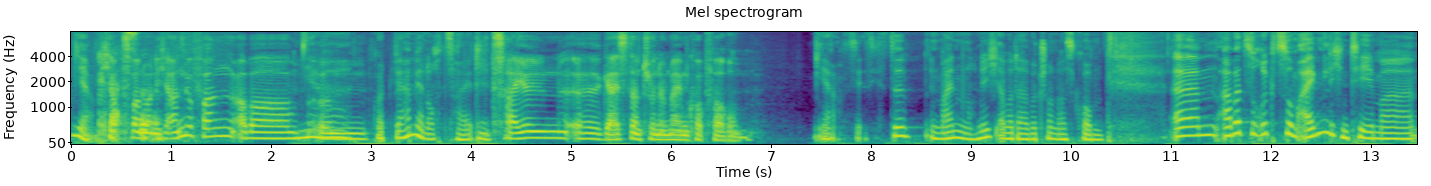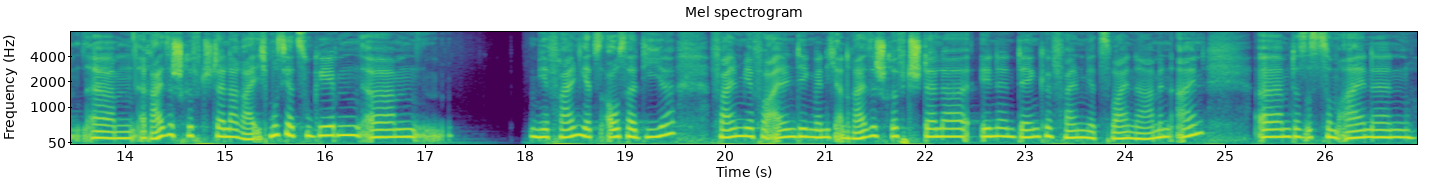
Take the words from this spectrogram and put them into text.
Ja. Ich habe zwar noch nicht angefangen, aber ja, ähm, Gott, wir haben ja noch Zeit. Die Zeilen äh, geistern schon in meinem Kopf herum. Ja, siehst du, in meinem noch nicht, aber da wird schon was kommen. Ähm, aber zurück zum eigentlichen Thema, ähm, Reiseschriftstellerei. Ich muss ja zugeben, ähm, mir fallen jetzt außer dir, fallen mir vor allen Dingen, wenn ich an ReiseschriftstellerInnen denke, fallen mir zwei Namen ein. Ähm, das ist zum einen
